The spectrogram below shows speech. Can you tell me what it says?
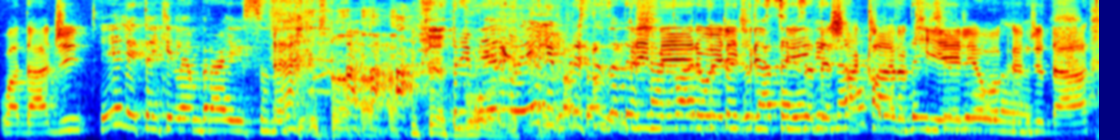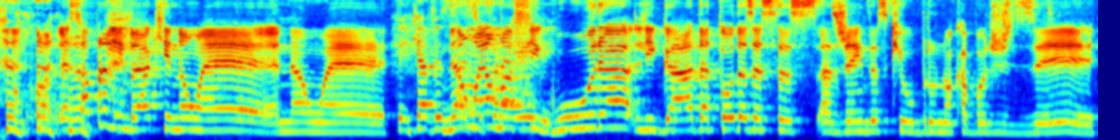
O Haddad. Ele tem que lembrar isso, né? Primeiro ele precisa deixar Primeiro claro que ele precisa ele, deixar não claro que ele Lula. é o candidato. Concordo. É só para lembrar que não é, não é, tem que avisar não é uma ele. figura ligada a todas essas agendas que o Bruno acabou de dizer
